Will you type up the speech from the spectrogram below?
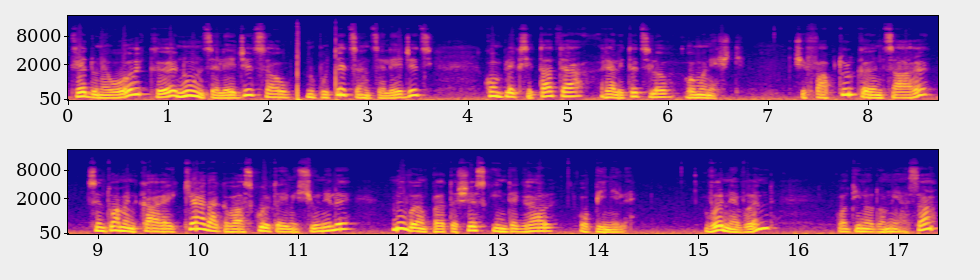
Cred uneori că nu înțelegeți sau nu puteți să înțelegeți complexitatea realităților românești și faptul că în țară sunt oameni care, chiar dacă vă ascultă emisiunile, nu vă împărtășesc integral opiniile. Vrând nevrând, continuă domnia sa,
